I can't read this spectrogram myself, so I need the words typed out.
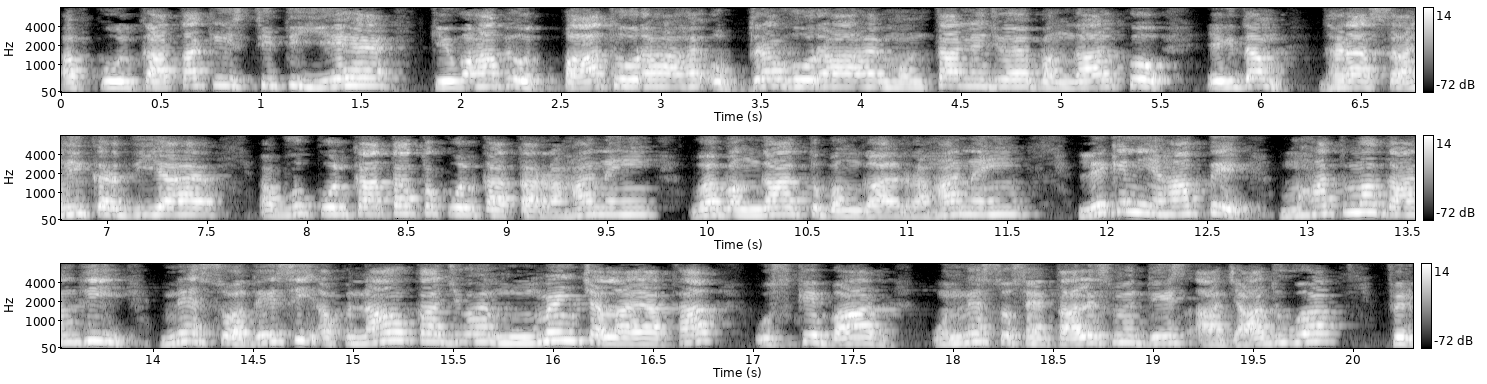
अब कोलकाता की स्थिति यह है कि वहाँ पे उत्पात हो रहा है, उपद्रव हो रहा है। ममता ने जो है बंगाल को एकदम धराशाही कर दिया है। अब वो कोलकाता तो कोलकाता रहा नहीं, वह बंगाल तो बंगाल रहा नहीं। लेकिन यहाँ पे महात्मा गांधी ने स्वदेशी अपनाव का जो है मूवमेंट चलाया था उसके बाद उन्नीस में देश आज़ाद हुआ, फिर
